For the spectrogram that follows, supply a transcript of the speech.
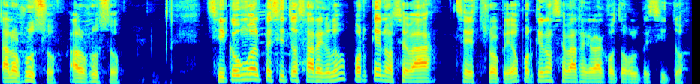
A los rusos, a los rusos. Si con un golpecito se arregló, ¿por qué no se va, se estropeó? ¿Por qué no se va a arreglar con otro golpecito?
